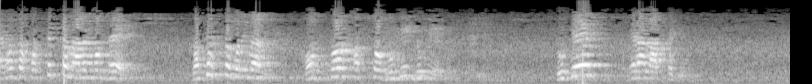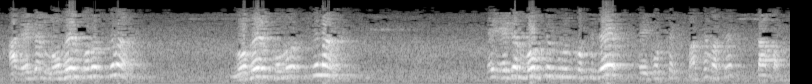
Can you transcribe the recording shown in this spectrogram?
এখন তো প্রত্যেকটা মালের মধ্যে যথেষ্ট পরিমাণ মধ্য সত্য ভুগি ঢুকে ঢুকে এরা লাভ থেকে। আর এদের লোভের কোন সীমা লোভের কোন সীমা এই এদের লোভকে পূরণ করতে যে, এই প্রত্যেক মাসে মাসে দাম বাড়ছে।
